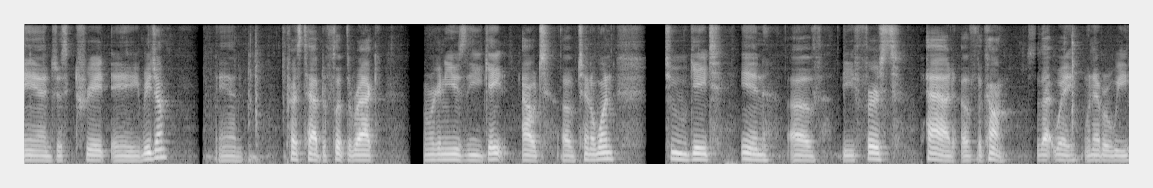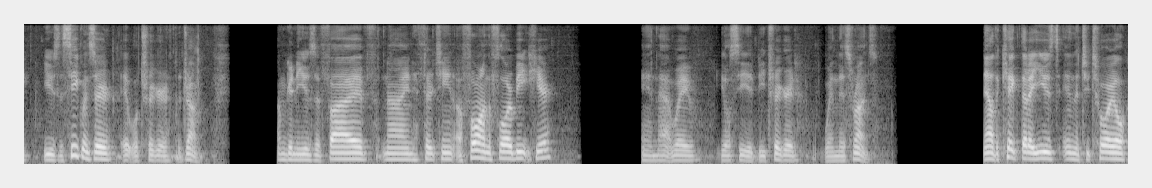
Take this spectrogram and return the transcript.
and just create a redrum and press tab to flip the rack. And we're going to use the gate out of channel 1 to gate in of the first pad of the Kong. So that way, whenever we use the sequencer, it will trigger the drum. I'm going to use a 5, 9, 13, a 4 on the floor beat here. And that way, you'll see it be triggered when this runs. Now, the kick that I used in the tutorial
